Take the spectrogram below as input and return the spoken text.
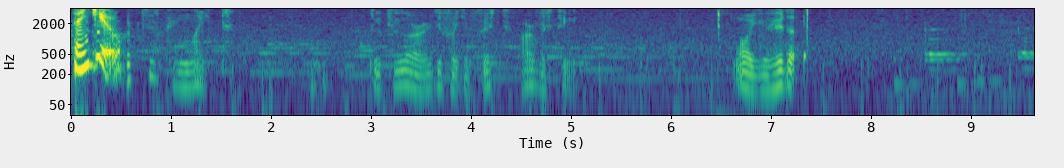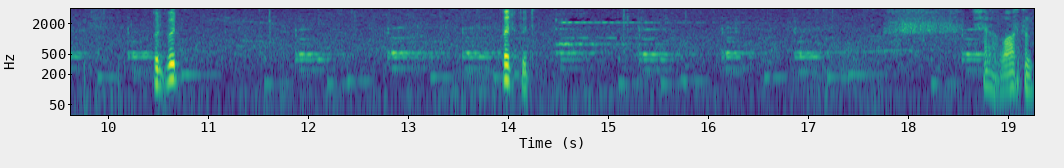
Thank you. What is light? You two are ready for your first harvesting. Oh, you hear that? Put put. Put put. Lost him.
